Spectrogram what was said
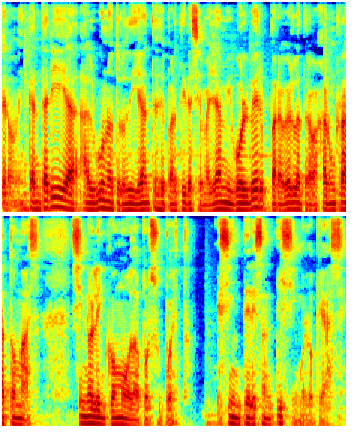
pero me encantaría algún otro día, antes de partir hacia Miami, volver para verla trabajar un rato más, si no le incomoda, por supuesto. Es interesantísimo lo que hace.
